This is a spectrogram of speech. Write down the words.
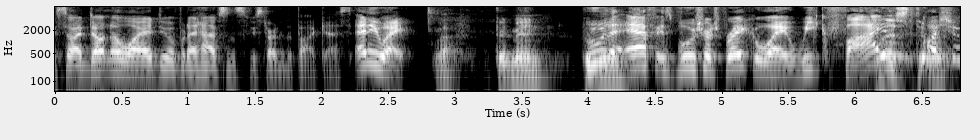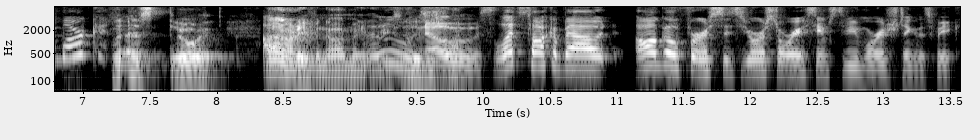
So I don't know why I do it, but I have since we started the podcast. Anyway, Uh, good man. Good who man. the f is Blue Shirts Breakaway Week Five? Let's do Question it. mark. Let's do it. I don't even know how many weeks Who is. It's fine. knows? Let's talk about. I'll go first, since your story seems to be more interesting this week.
